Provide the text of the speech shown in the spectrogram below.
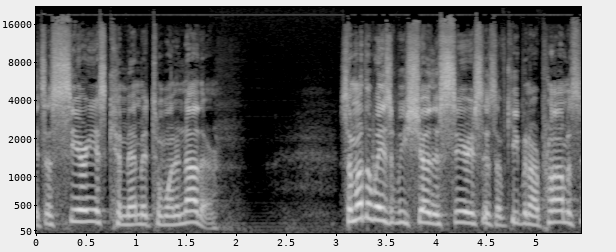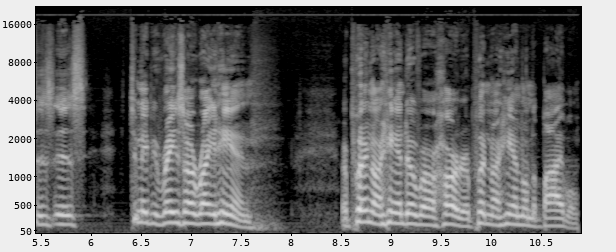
It's a serious commitment to one another. Some other ways that we show the seriousness of keeping our promises is to maybe raise our right hand or putting our hand over our heart or putting our hand on the Bible.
